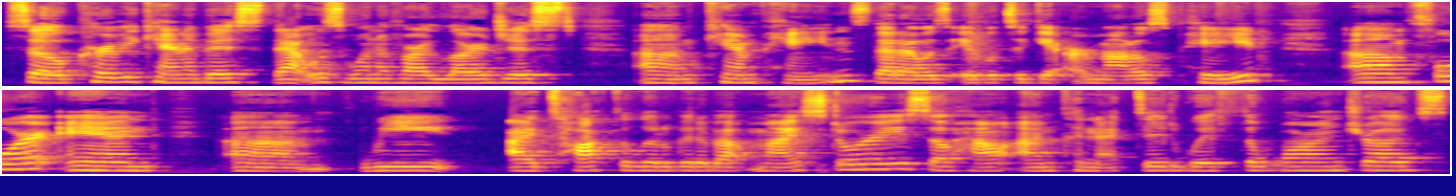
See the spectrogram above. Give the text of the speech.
So, Curvy Cannabis, that was one of our largest um, campaigns that I was able to get our models paid um, for. And um, we I talked a little bit about my story, so how I'm connected with the war on drugs.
